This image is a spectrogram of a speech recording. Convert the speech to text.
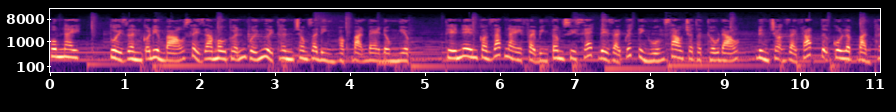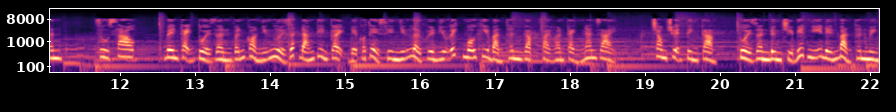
Hôm nay, tuổi dần có điểm báo xảy ra mâu thuẫn với người thân trong gia đình hoặc bạn bè đồng nghiệp. Thế nên con giáp này phải bình tâm suy xét để giải quyết tình huống sao cho thật thấu đáo, đừng chọn giải pháp tự cô lập bản thân. Dù sao, bên cạnh tuổi dần vẫn còn những người rất đáng tin cậy để có thể xin những lời khuyên hữu ích mỗi khi bản thân gặp phải hoàn cảnh nan giải. Trong chuyện tình cảm, tuổi dần đừng chỉ biết nghĩ đến bản thân mình,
